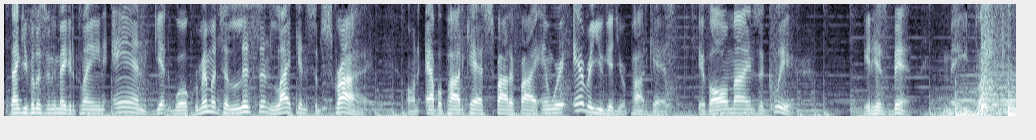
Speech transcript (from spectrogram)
Thank you for listening to Make It Plain and Get Woke. Remember to listen, like, and subscribe on Apple Podcasts, Spotify, and wherever you get your podcasts. If all minds are clear, it has been made plain.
